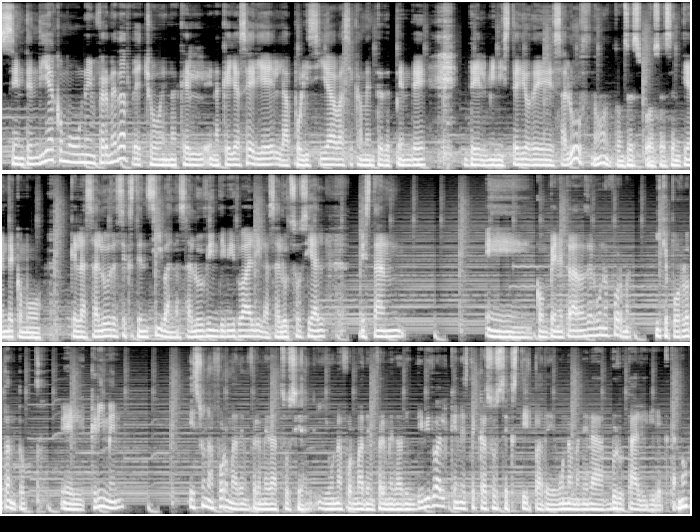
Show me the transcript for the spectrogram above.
se entendía como una enfermedad. De hecho, en, aquel, en aquella serie la policía básicamente depende del Ministerio de Salud, ¿no? Entonces, pues se entiende como que la salud es extensiva, la salud individual y la salud social están eh, compenetradas de alguna forma y que por lo tanto el crimen es una forma de enfermedad social y una forma de enfermedad individual que en este caso se extirpa de una manera brutal y directa, ¿no?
